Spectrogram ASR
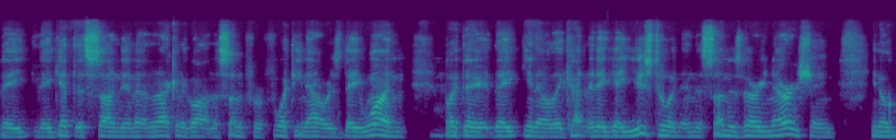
they they get the sun they're not, they're not going to go out in the sun for 14 hours day one but they they you know they kind of they get used to it and the sun is very nourishing. You know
